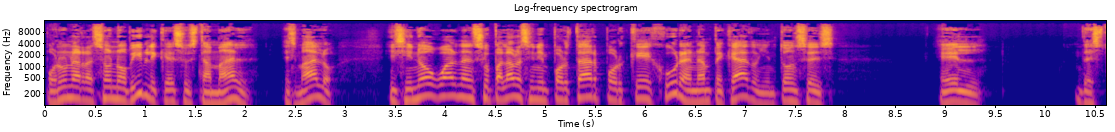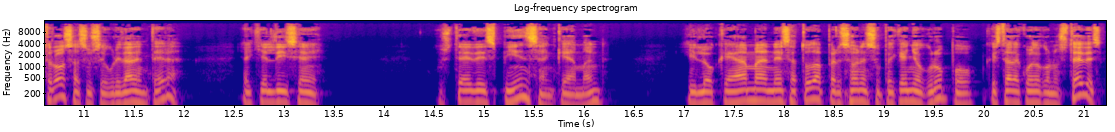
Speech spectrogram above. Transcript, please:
por una razón no bíblica, eso está mal, es malo. Y si no guardan su palabra sin importar por qué juran, han pecado. Y entonces Él destroza su seguridad entera. Y aquí Él dice, ustedes piensan que aman, y lo que aman es a toda persona en su pequeño grupo que está de acuerdo con ustedes,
